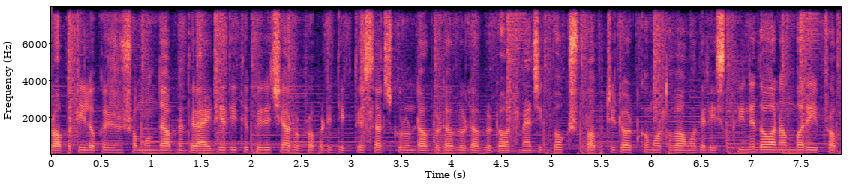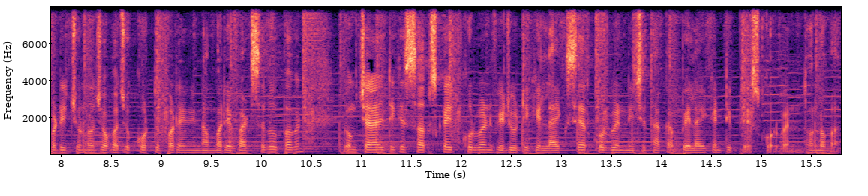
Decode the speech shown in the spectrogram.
প্রপার্টি লোকেশন সম্বন্ধে আপনাদের আইডিয়া দিতে পেরেছি। আরও প্রপার্টি দেখতে সার্চ করুন W W W dot magic box property dot com অথবা আমাদের এই স্ক্রিনে দেওয়া নাম্বারে এই প্রপার্টির জন্য যোগাযোগ করতে পারেন। এই নাম্বারে হোয়াটসঅ্যাপেও পাবেন এবং চ্যানেলটিকে সাবস্ক্রাইব করবেন ভিডিওটিকে লাইক শেয়ার করবেন, নিচে থাকা বেল আইকনটি প্রেস করবেন। ধন্যবাদ।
